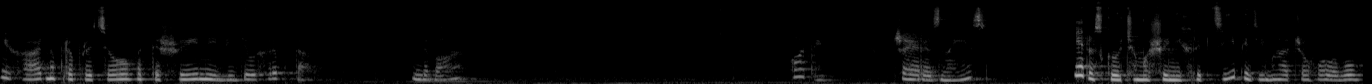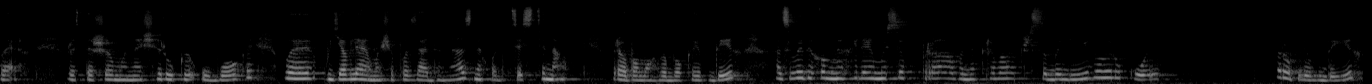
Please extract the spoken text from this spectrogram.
і гарно пропрацьовувати шийний відділ хребта. Два. Один. Через низ. І розкручуємо шийні хребці, підіймаючи голову вверх. Розташуємо наші руки у боки, уявляємо, що позаду нас знаходиться стіна. Робимо глибокий вдих, а з видихом нахиляємося вправо, накриваючи себе лівою рукою. Роблю вдих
